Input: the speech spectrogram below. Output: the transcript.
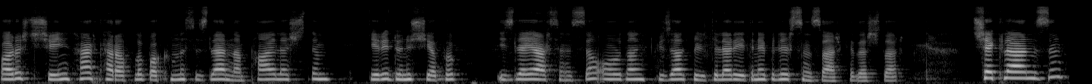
Barış çiçeğin her taraflı bakımını sizlerle paylaştım. Geri dönüş yapıp izleyersinizse oradan güzel bilgiler edinebilirsiniz arkadaşlar. Çiçeklerinizin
